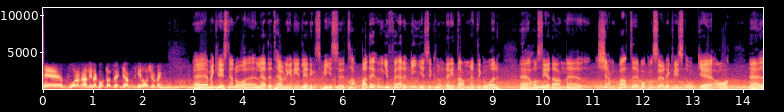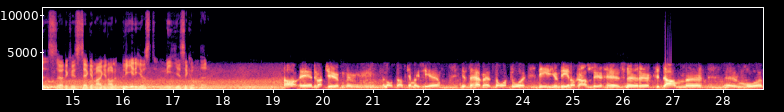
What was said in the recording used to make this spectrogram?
eh, på den här lilla korta sträckan i Norrköping. Eh, Men Christian då ledde tävlingen inledningsvis, eh, tappade ungefär nio sekunder i dammet igår, eh, Eh, har sedan eh, kämpat eh, bakom Söderqvist och eh, ja, eh, Söderqvists segermarginal blir just nio sekunder. Ja, eh, det vart ju. Men Någonstans kan man ju se just det här med start och det är ju en del av rally. Eh, Snörök, damm eh, eh, och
